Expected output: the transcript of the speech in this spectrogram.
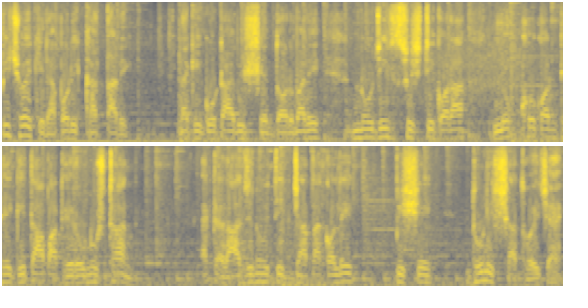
পিছয় কিনা পরীক্ষার তারিখ। নাকি গোটা বিশ্বের দরবারে নজির সৃষ্টি করা লক্ষ্য কণ্ঠে গীতা পাঠের অনুষ্ঠান? একটা রাজনৈতিক জাতাকলে পিষে ধুলিস্বাদ হয়ে যায়।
